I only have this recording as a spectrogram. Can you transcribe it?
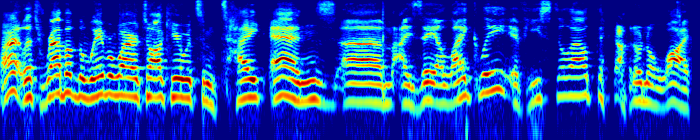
All right, let's wrap up the waiver wire talk here with some tight ends. Um, Isaiah Likely, if he's still out there, I don't know why.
